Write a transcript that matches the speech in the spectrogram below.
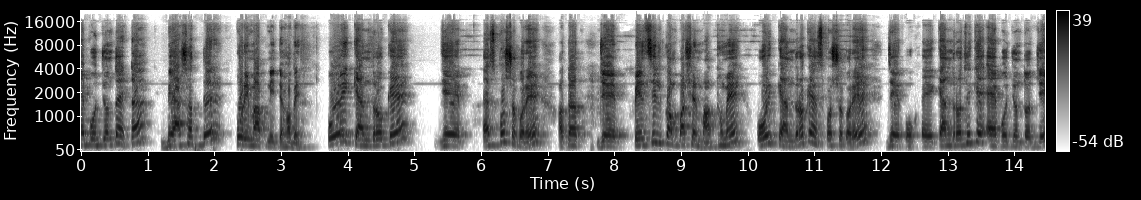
এ পর্যন্ত একটা ব্যাসার্ধের পরিমাপ নিতে হবে। ওই কেন্দ্রকে যে স্পর্শ করে, অর্থাৎ যে পেন্সিল কম্পাসের মাধ্যমে ওই কেন্দ্রকে স্পর্শ করে যে কেন্দ্র থেকে এ পর্যন্ত যে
